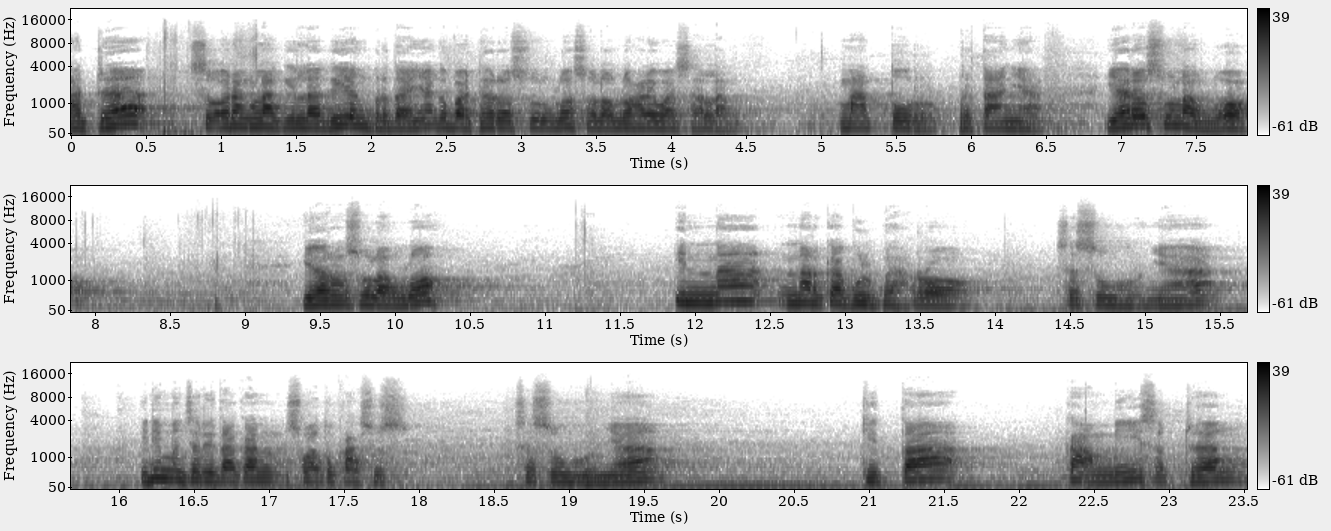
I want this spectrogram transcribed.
ada seorang laki-laki yang bertanya kepada Rasulullah sallallahu alaihi wasallam matur bertanya ya Rasulullah ya Rasulullah inna narkabul bahro sesungguhnya ini menceritakan suatu kasus sesungguhnya kita kami sedang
